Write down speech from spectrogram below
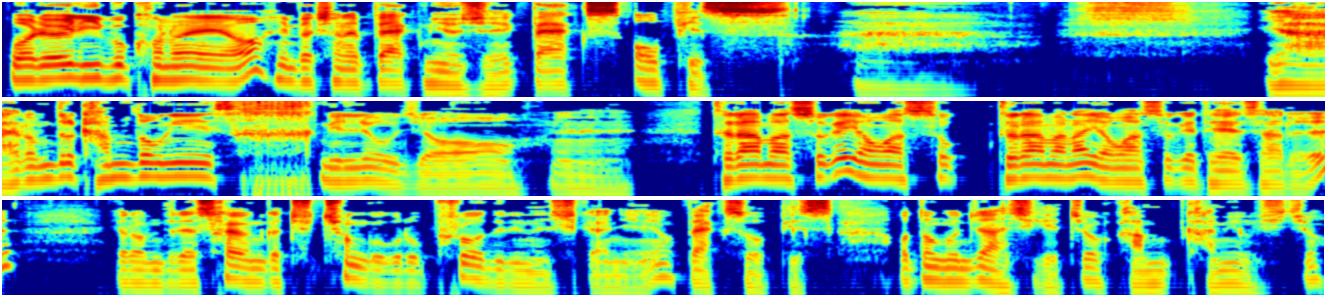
월요일 2부 코너예요. 임백천의 백뮤직, 백스 오피스. 아, 야, 여러분들 감동이 싹 밀려오죠. 예. 드라마 속의 영화 속, 드라마나 영화 속의 대사를 여러분들의 사연과 추천곡으로 풀어드리는 시간이에요. 백스 오피스. 어떤 건지 아시겠죠? 감, 감이 오시죠?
